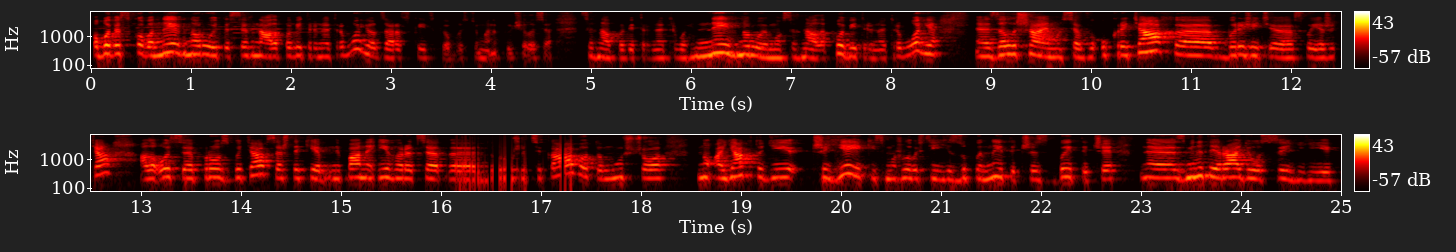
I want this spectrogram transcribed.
обов'язково не ігноруйте сигнали повітряної тривоги. От зараз в Київській області у мене включилося сигнал повітряної тривоги. Не ігноруємо сигнали повітряної тривоги, е, залишаємося в укриттях, е, бережіть е, своє життя. Але ось про збиття, все ж таки, пане Ігоре, це дуже цікаво, тому що ну а як тоді, чи є якісь можливості її зупинити, чи збити, чи змінити радіус її,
